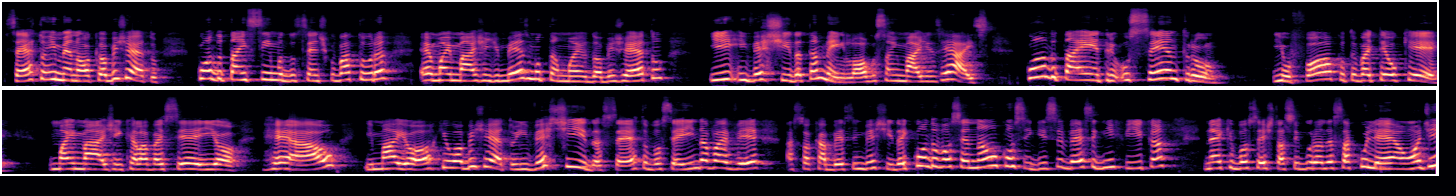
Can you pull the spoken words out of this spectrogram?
certo? E menor que o objeto. Quando está em cima do centro de curvatura, é uma imagem de mesmo tamanho do objeto e invertida também. Logo, são imagens reais. Quando está entre o centro e o foco, tu vai ter o quê? Uma imagem que ela vai ser aí, ó, real e maior que o objeto, invertida, certo? Você ainda vai ver a sua cabeça invertida. E quando você não conseguir se ver, significa, né, que você está segurando essa colher onde,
